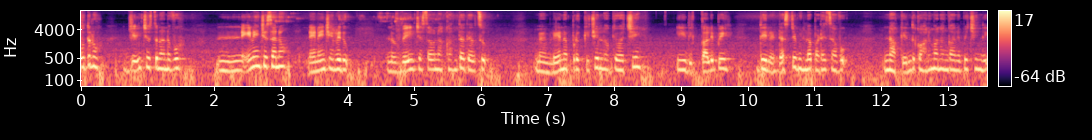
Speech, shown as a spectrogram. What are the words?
వదులు ఏం చేస్తున్నావు నువ్వు? నేనేం చేశాను నేనేం చేయలేదు. నువ్వేం నాకు నాకంతా తెలుసు. మేము లేనప్పుడు కిచెన్లోకి వచ్చి ఇది కలిపి దీన్ని డస్ట్బిన్లో పడేశావు. నాకెందుకు అనుమానంగా అనిపించింది?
